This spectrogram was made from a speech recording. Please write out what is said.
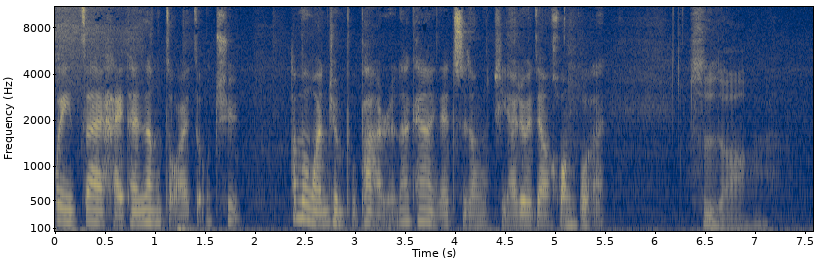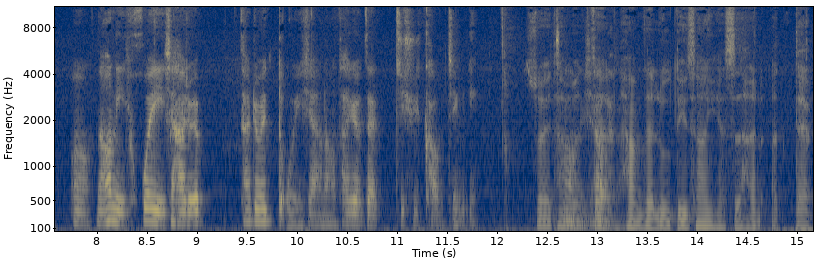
会在海滩上走来走去，他们完全不怕人，他看到你在吃东西，他就会这样晃过来。是啊，嗯，然后你挥一下，它就会它就会躲一下，然后它又再继续靠近你。所以他们在他们在陆地上也是很 adapt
